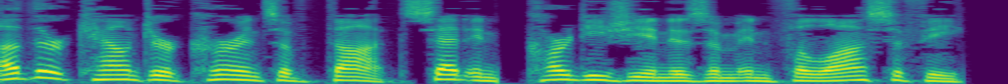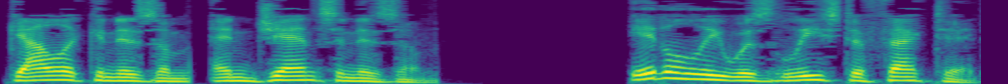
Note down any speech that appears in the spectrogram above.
Other counter-currents of thought set in, Cartesianism in philosophy, Gallicanism, and Jansenism. Italy was least affected.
